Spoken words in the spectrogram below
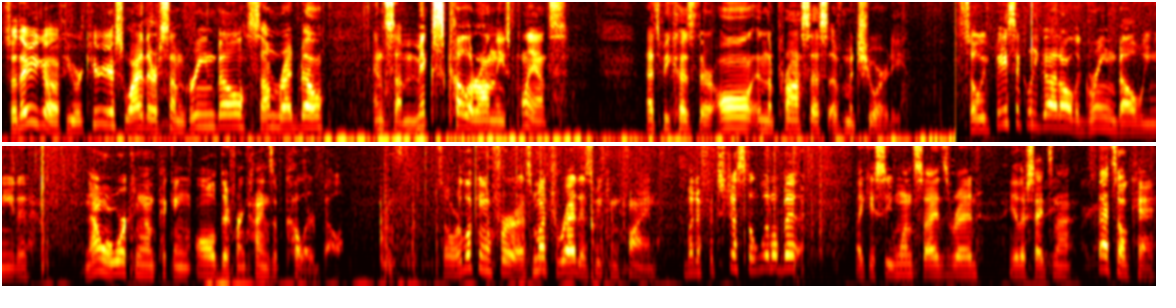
So there you go. If you were curious why there's some green bell, some red bell, and some mixed color on these plants, that's because they're all in the process of maturity. So we've basically got all the green bell we needed. Now we're working on picking all different kinds of colored bell. So we're looking for as much red as we can find. But if it's just a little bit, like you see one side's red, the other side's not, that's okay.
